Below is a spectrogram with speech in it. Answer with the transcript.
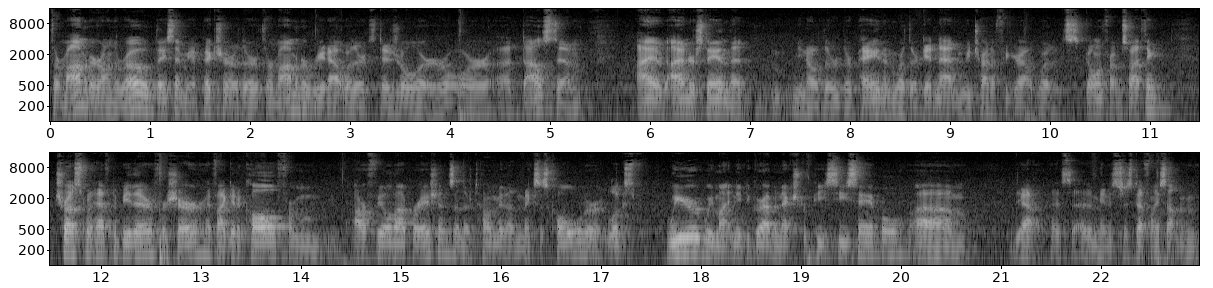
thermometer on the road, they send me a picture of their thermometer readout, whether it's digital or or a dial stem. I, I understand that you know their their pain and what they're getting at, and we try to figure out what it's going from. So I think trust would have to be there for sure. If I get a call from our field operations and they're telling me that the mix is cold or it looks weird, we might need to grab an extra PC sample. Um, yeah, it's. I mean, it's just definitely something.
